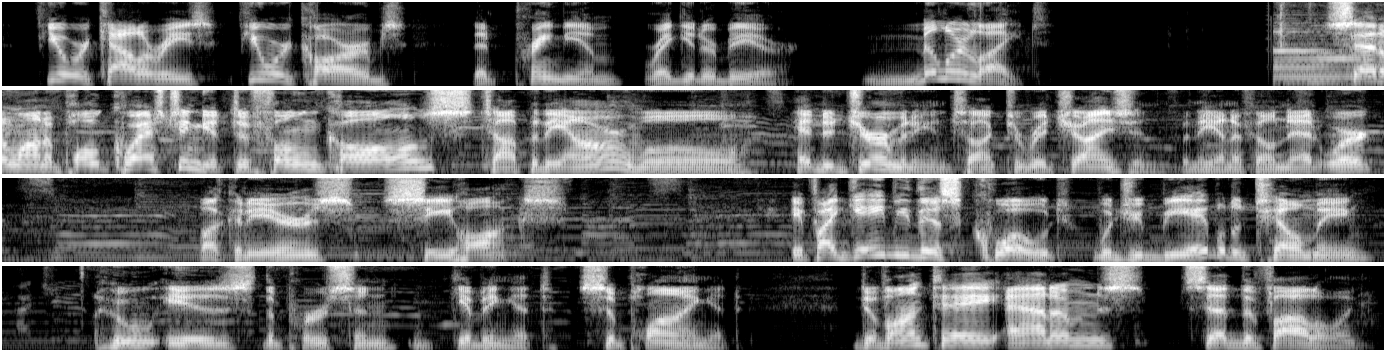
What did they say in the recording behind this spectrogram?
fewer calories, fewer carbs than premium regular beer. Miller Lite. Settle on a poll question, get to phone calls. Top of the hour, we'll head to Germany and talk to Rich Eisen from the NFL Network. Buccaneers, Seahawks. If I gave you this quote, would you be able to tell me who is the person giving it, supplying it? Davante Adams said the following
